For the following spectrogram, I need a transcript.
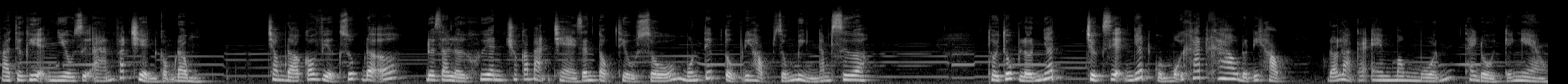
và thực hiện nhiều dự án phát triển cộng đồng. Trong đó có việc giúp đỡ, đưa ra lời khuyên cho các bạn trẻ dân tộc thiểu số muốn tiếp tục đi học giống mình năm xưa. Thôi thúc lớn nhất, trực diện nhất của mỗi khát khao được đi học, đó là các em mong muốn thay đổi cái nghèo.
